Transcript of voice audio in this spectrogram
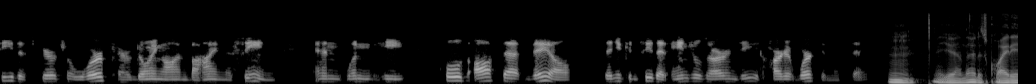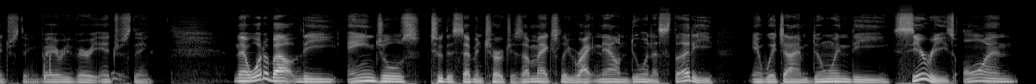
see the spiritual warfare going on behind the scenes. And when he pulls off that veil, then you can see that angels are indeed hard at work in this day. Mm, yeah, that is quite interesting. Very, very interesting. Now, what about the angels to the seven churches? I'm actually right now doing a study in which I'm doing the series on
